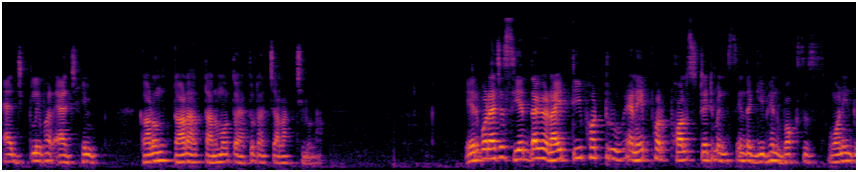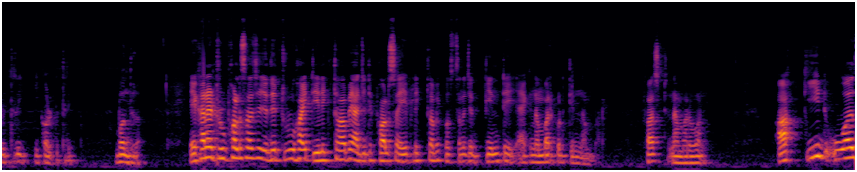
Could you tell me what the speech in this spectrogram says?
as clever as him কারণ তারা তার মতো এতটা চালাক ছিল না। এরপরে আছে সিয়ের দাগে write T for true and F for false statements in the given boxes one into three equal to three বন্ধুরা, এখানে ট্রু ফলস আছে, যদি ট্রু হয় টি লিখতে হবে, আর যদি ফলস হয় এফ লিখতে হবে কোশ্চেন আছে তিনটে, এক নাম্বার করে তিন number first number one a kid was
